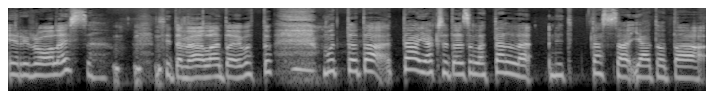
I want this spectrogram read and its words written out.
eri rooleissa. Sitä me ollaan toivottu. Mutta tota, tämä jakso taisi olla tällä nyt tässä ja tota,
